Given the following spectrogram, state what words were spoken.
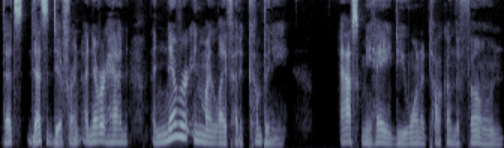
that's that's different. I never had, I never in my life had a company ask me, hey, do you want to talk on the phone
